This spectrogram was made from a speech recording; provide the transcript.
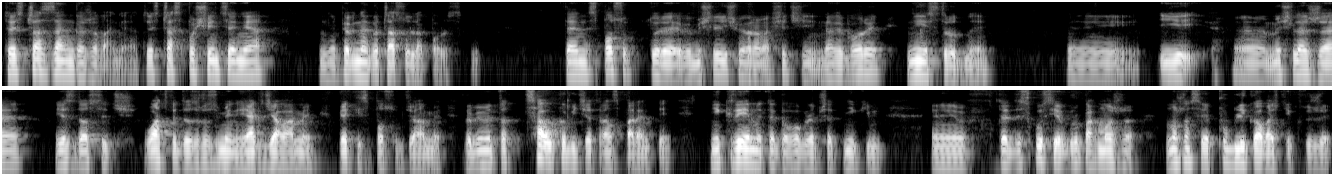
to jest czas zaangażowania, to jest czas poświęcenia pewnego czasu dla Polski. Ten sposób, który wymyśliliśmy w ramach sieci na wybory, nie jest trudny. I e, myślę, że jest dosyć łatwy do zrozumienia, jak działamy, w jaki sposób działamy. Robimy to całkowicie transparentnie. Nie kryjemy tego w ogóle przed nikim. W Te dyskusje w grupach można, można sobie publikować. Niektórzy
